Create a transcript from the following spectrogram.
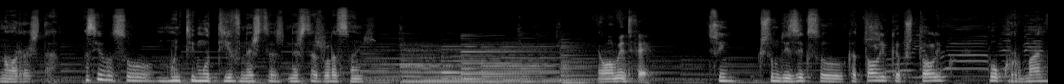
não arrastar. Mas eu sou muito emotivo nestas, nestas relações. É um homem de fé. Sim, costumo dizer que sou católico, apostólico, pouco romano.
